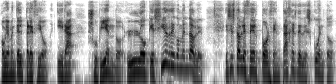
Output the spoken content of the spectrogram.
obviamente el precio irá subiendo. Lo que sí es recomendable es establecer porcentajes de descuento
